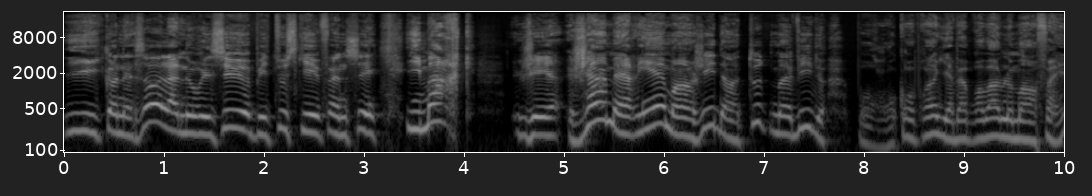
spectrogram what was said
Il connaît ça, la nourriture, puis tout ce qui est fancy. Il marque j'ai jamais rien mangé dans toute ma vie. Bon, on comprend qu'il y avait probablement faim,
